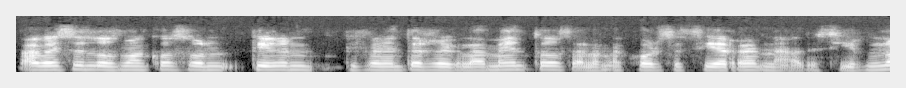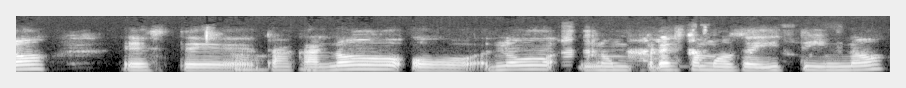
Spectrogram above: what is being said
a veces los bancos son, tienen diferentes reglamentos, a lo mejor se cierran a decir no, este, DACA no, o no, no préstamos de IT no,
